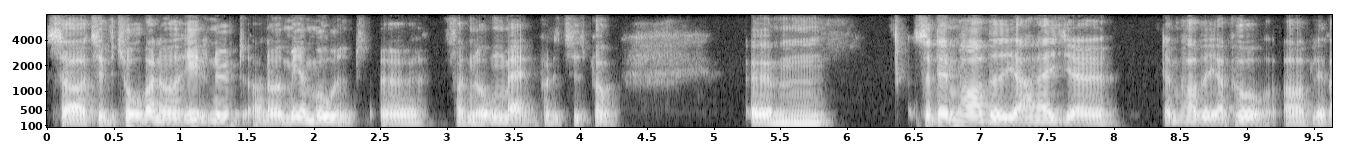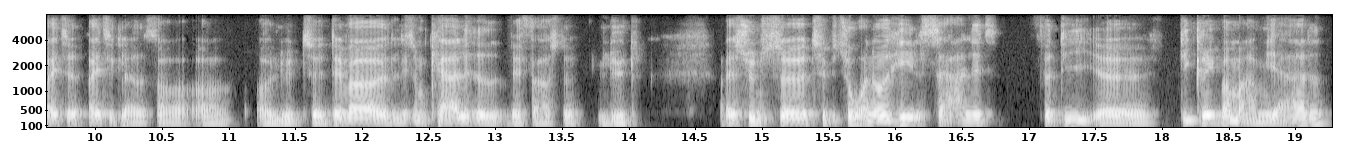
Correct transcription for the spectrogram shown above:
Så TV2 var noget helt nyt og noget mere modent øh, for den unge mand på det tidspunkt. Øhm, så dem hoppede jeg, øh, dem hoppede jeg på og blev rigtig, rigtig glad for at, at lytte til. Det var ligesom kærlighed ved første lyt. Og jeg synes, øh, TV2 er noget helt særligt, fordi øh, de griber mig om hjertet.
